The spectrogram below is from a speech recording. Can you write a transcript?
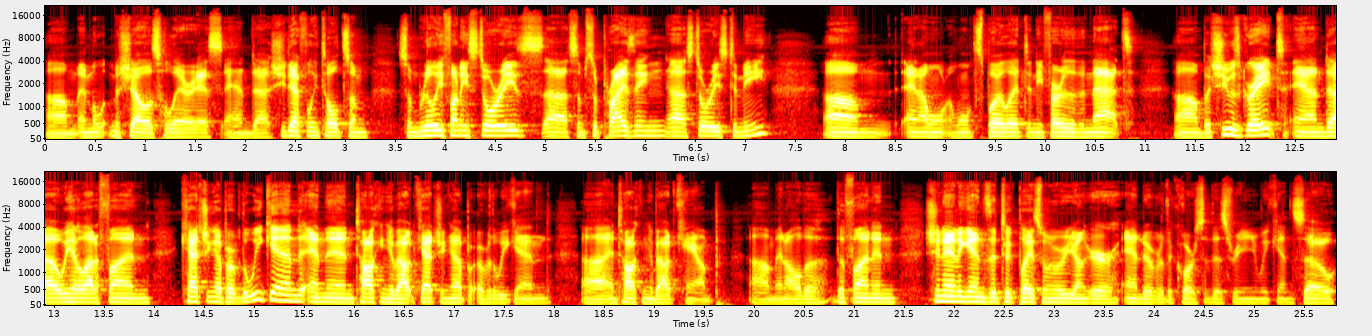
Um, and M- Michelle is hilarious, and she definitely told some some really funny stories, some surprising stories to me. Um, and I won't I won't spoil it any further than that. Um, but she was great, and uh, we had a lot of fun catching up over the weekend, and then talking about catching up over the weekend, uh, and talking about camp. Um, and all the, the fun and shenanigans that took place when we were younger and over the course of this reunion weekend. So,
